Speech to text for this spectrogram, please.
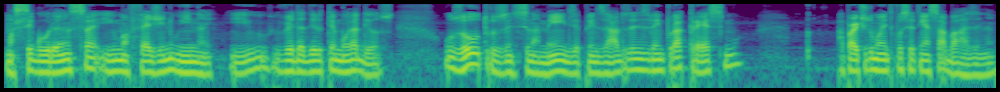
uma segurança e uma fé genuína e o verdadeiro temor a Deus. Os outros ensinamentos e aprendizados, eles vêm por acréscimo a partir do momento que você tem essa base, né?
